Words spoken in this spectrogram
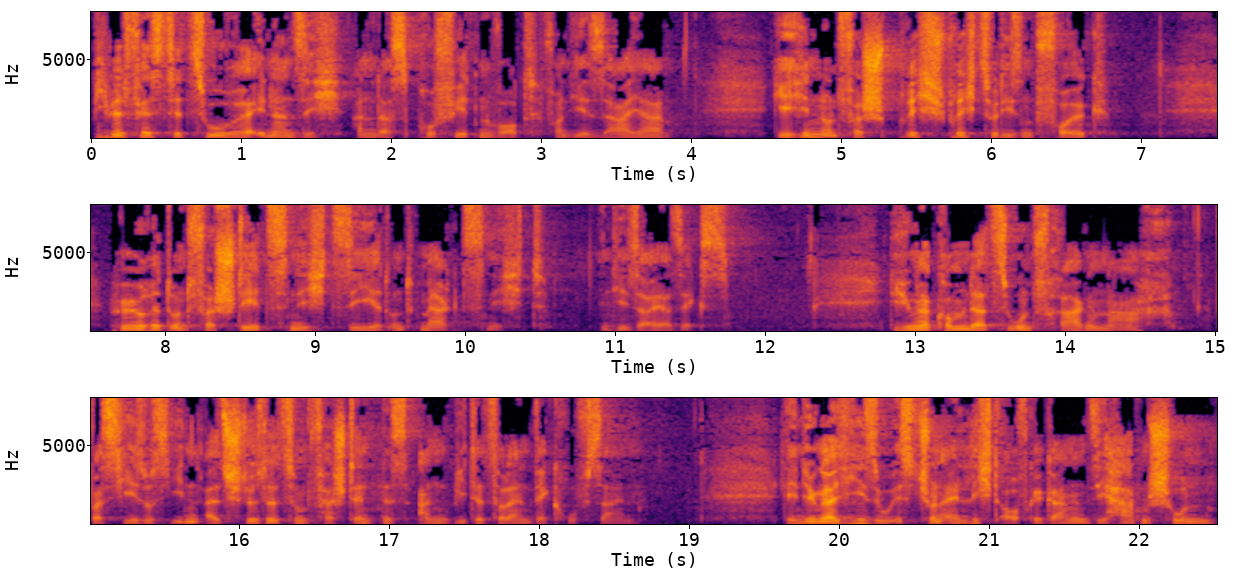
Bibelfeste Zuhörer erinnern sich an das Prophetenwort von Jesaja, Geh hin und versprich, sprich zu diesem Volk, höret und versteht's nicht, sehet und merkt's nicht. In Jesaja 6. Die Jünger kommen dazu und fragen nach, was Jesus ihnen als Schlüssel zum Verständnis anbietet, soll ein Weckruf sein. Den Jünger Jesu ist schon ein Licht aufgegangen, sie haben schon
